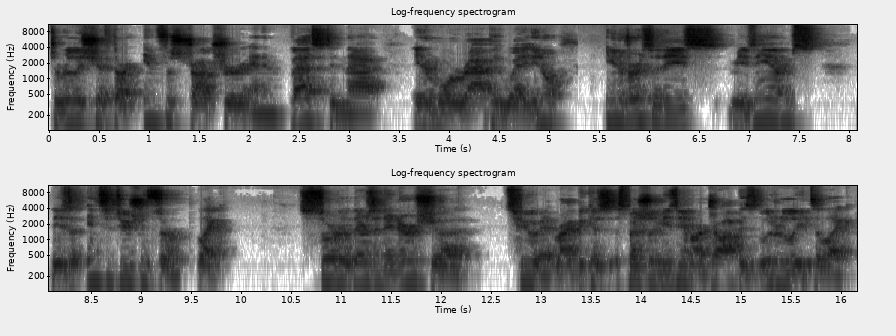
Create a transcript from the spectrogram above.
to really shift our infrastructure and invest in that in a more rapid way you know universities museums these institutions are like sort of there's an inertia to it, right? Because especially museum, our job is literally to like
